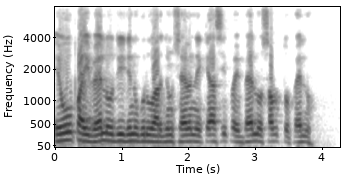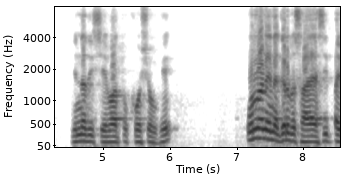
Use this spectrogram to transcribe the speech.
ਇਹ ਉਹ ਭਾਈ ਬਹਿਲੋ ਜੀ ਜਿਹਨੂੰ ਗੁਰੂ ਅਰਜਨ ਸਾਹਿਬ ਨੇ ਕਿਹਾ ਸੀ, ਭਾਈ ਬਹਿਲੋ ਸਭ ਤੋਂ ਪਹਿਲੋਂ, ਜਿਨ੍ਹਾਂ ਦੀ ਸੇਵਾ ਤੋਂ ਖੁਸ਼ ਹੋ ਕੇ ਉਹਨਾਂ ਨੇ ਨਗਰ ਵਸਾਇਆ ਸੀ ਭਾਈ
